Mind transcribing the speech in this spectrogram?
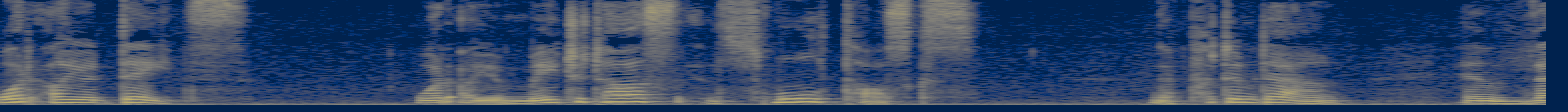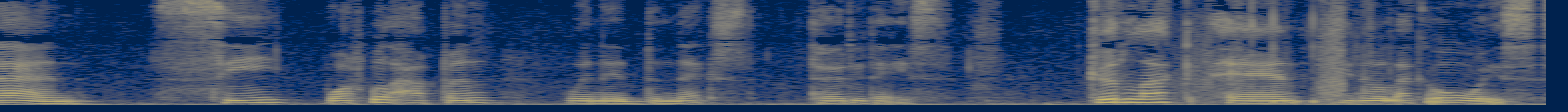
What are your dates? What are your major tasks and small tasks? Now put them down, and then see what will happen within the next thirty days good luck and you know like always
